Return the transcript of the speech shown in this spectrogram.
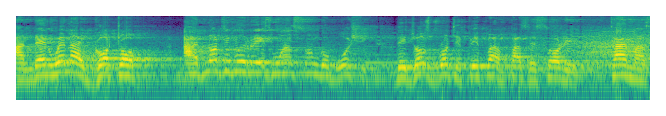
And then when I got up, I had not even raised one song of worship. They just brought a paper and passed a Sorry, time has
